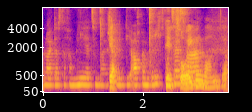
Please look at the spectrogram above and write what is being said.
Leute aus der Familie zum Beispiel, ja. die auch beim Gerichtsprozess die Zeugen waren. waren ja.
